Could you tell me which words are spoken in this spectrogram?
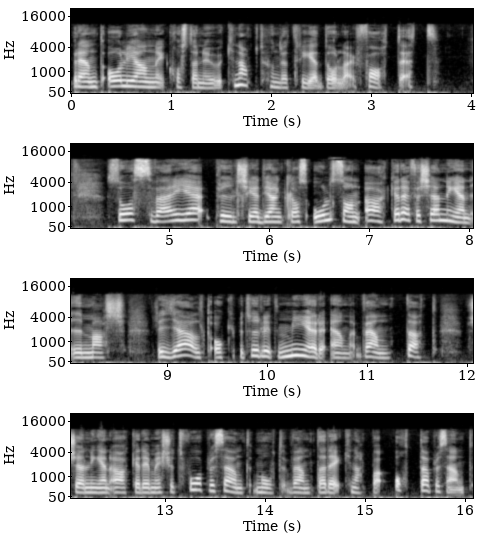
Bräntoljan kostar nu knappt 103 dollar fatet. Så Sverige, prylkedjan Clas Olsson ökade försäljningen i mars rejält och betydligt mer än väntat. Försäljningen ökade med 22% mot väntade knappa 8%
